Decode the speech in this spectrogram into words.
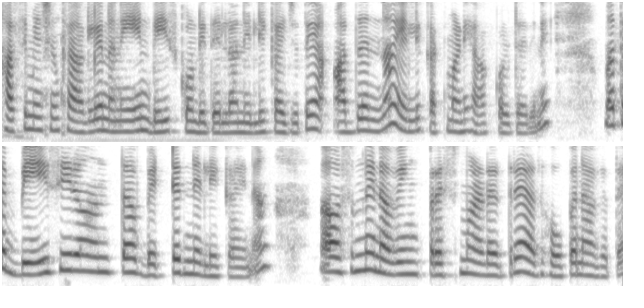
ಹಸಿಮೆಣ್ಸಿನ್ಕಾಯಿ ಆಗಲೇ ನಾನು ಏನು ಬೇಯಿಸ್ಕೊಂಡಿದ್ದೆಲ್ಲ ನೆಲ್ಲಿಕಾಯಿ ಜೊತೆ ಅದನ್ನು ಇಲ್ಲಿ ಕಟ್ ಮಾಡಿ ಹಾಕ್ಕೊಳ್ತಾ ಇದ್ದೀನಿ. ಮತ್ತು ಬೇಯಿಸಿರೋ ಅಂಥ ಬೆಟ್ಟದ ನೆಲ್ಲಿಕಾಯಿನ ಸುಮ್ಮನೆ ನಾವು ಹಿಂಗೆ ಪ್ರೆಸ್ ಮಾಡಿದ್ರೆ ಅದು ಓಪನ್ ಆಗುತ್ತೆ.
